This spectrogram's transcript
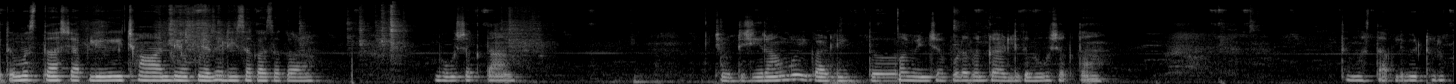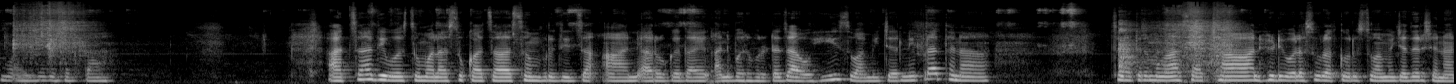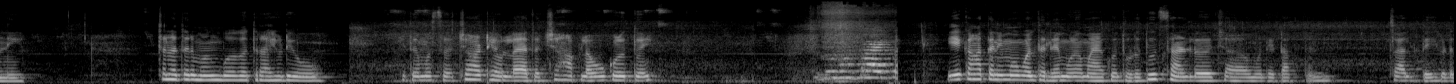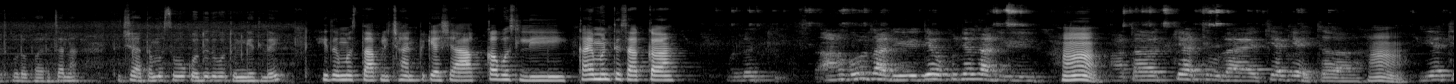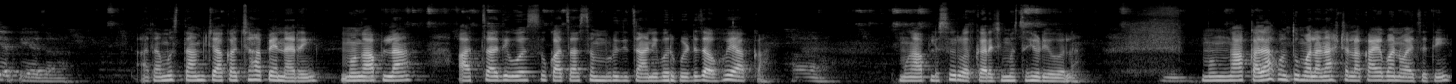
इथं मस्त अशी आपली छान देवपूजा झाली सकाळ सकाळ. बघू शकता. छोटीशी रांगोळी काढली तर स्वामींच्या पुढं पण काढली तर बघू शकता. तर मस्त आपले विठ्ठल रुक्माई बघू शकता. आजचा दिवस तुम्हाला सुखाचा समृद्धीचा आणि आरोग्यदायक आणि भरभरट जावं ही स्वामी चरणी प्रार्थना. चला तर मग असा छान व्हिडिओला सुरुवात करू स्वामींच्या दर्शनाने. चला तर मग बघत राहा व्हिडिओ इथं मस्त चहा ठेवला आहे आता चहा आपला उकळतोय. एका हाताने मोबाईल धरल्यामुळं माझ्याकडून थोडं दूध सांडलं चहामध्ये टाकताना चालतंय इकडं थोडंफार चला. त्याची आता मस्त उकळ दूध ओतून घेतलंय. इथं मस्त आपली छानपैकी अशी अक्का बसली. काय म्हणतेस अक्का? आंघोळ झाली देवपूजा झाली. हां. आता चहा ठेवलाय चहा घ्यायचा. हां. या चहा प्यायला. आता मस्त आमची अक्का चहा पिणार आहे. मग आपला आजचा दिवस सुखाचा समृद्धीचा आणि भरभरीत जाऊ. होय हा. मग आपली सुरुवात करायची मस्त व्हिडिओला. मग अक्का दाखवून तुम्हाला नाश्त्याला काय बनवायचं ते.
